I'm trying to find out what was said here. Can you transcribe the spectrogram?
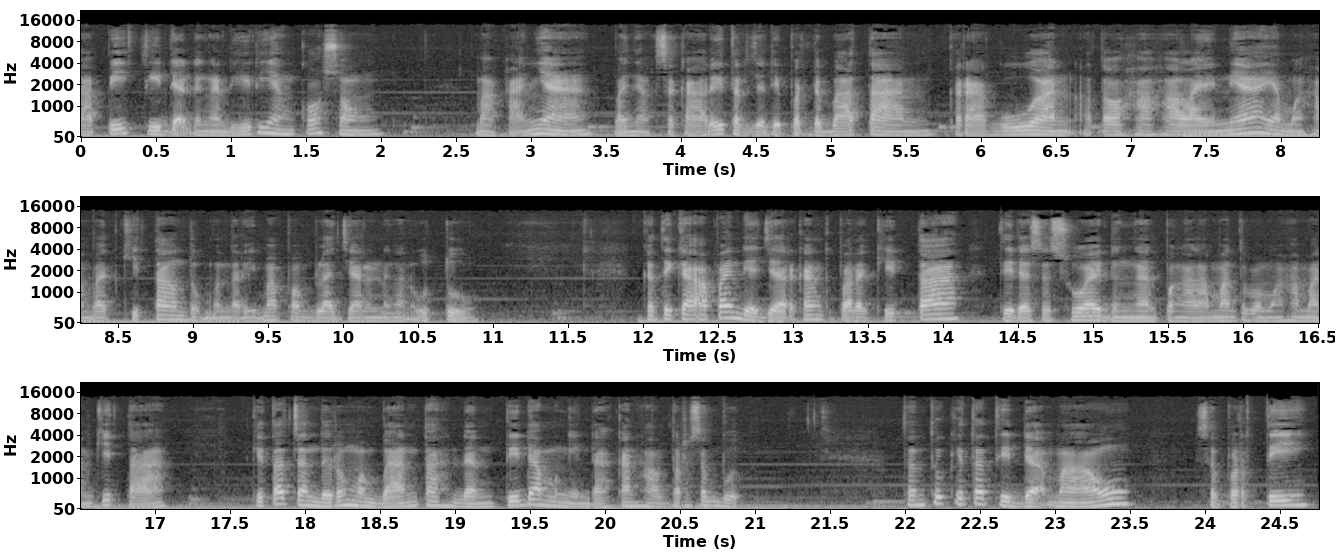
tapi tidak dengan diri yang kosong. Makanya, banyak sekali terjadi perdebatan, keraguan, atau hal-hal lainnya yang menghambat kita untuk menerima pembelajaran dengan utuh. Ketika apa yang diajarkan kepada kita tidak sesuai dengan pengalaman atau pemahaman kita, kita cenderung membantah dan tidak mengindahkan hal tersebut. Tentu, kita tidak mau seperti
